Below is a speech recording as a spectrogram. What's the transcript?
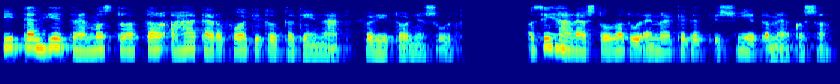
Itten hirtelen mozdulattal a hátára fordította Dénát, fölé tornyosult. Az ihálástól vadul emelkedett, és süllyedt a melkasa.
